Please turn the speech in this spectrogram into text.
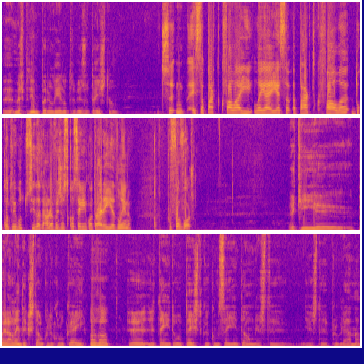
Uh, mas pediu-me para ler outra vez o texto? Essa parte que fala aí, leia aí, essa a parte que fala do contributo do cidadão. Não veja se consegue encontrar aí, Adelino. Por favor. Aqui, eh, para além da questão que lhe coloquei, uhum. Eh, tem então o texto que comecei então este, este programa,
